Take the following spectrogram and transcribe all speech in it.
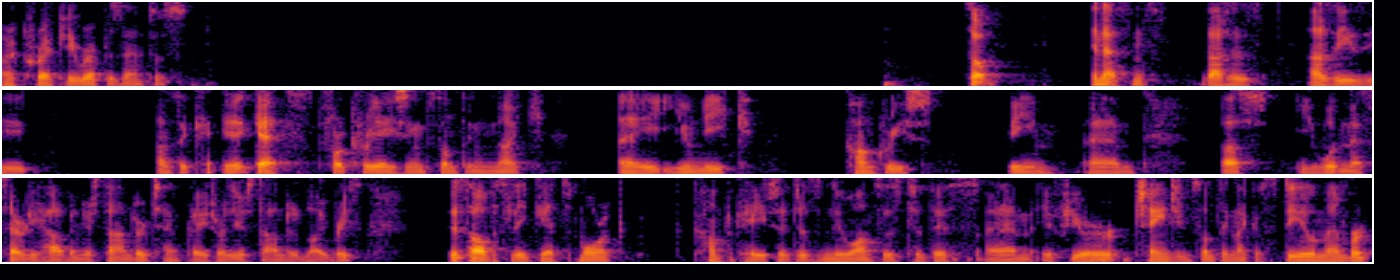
are correctly represented So, in essence, that is as easy as it, gets for creating something like a unique concrete beam um, that you wouldn't necessarily have in your standard template or your standard libraries. This obviously gets more complicated. There's nuances to this. Um, if you're changing something like a steel member,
